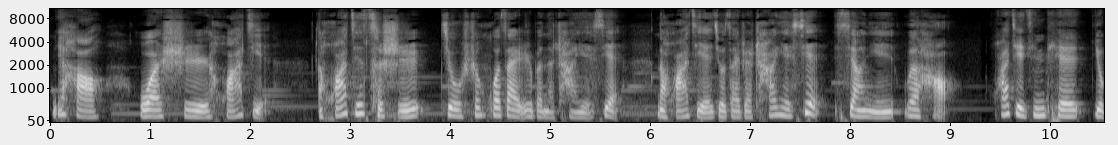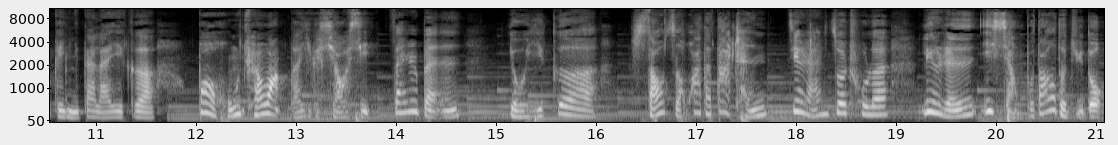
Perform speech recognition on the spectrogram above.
你好，我是华姐。那华姐此时就生活在日本的长野县，那华姐就在这长野县向您问好。华姐今天又给你带来一个爆红全网的一个消息，在日本有一个少子化的大臣，竟然做出了令人意想不到的举动。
